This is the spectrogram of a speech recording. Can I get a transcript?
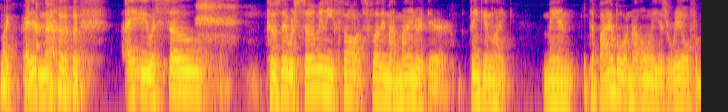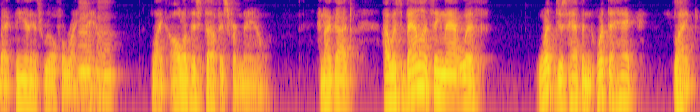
Like I didn't know. I, it was so because there were so many thoughts flooding my mind right there, thinking like, man, the Bible not only is real for back then, it's real for right now. Like all of this stuff is for now. And I got, I was balancing that with what just happened. What the heck? Like,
